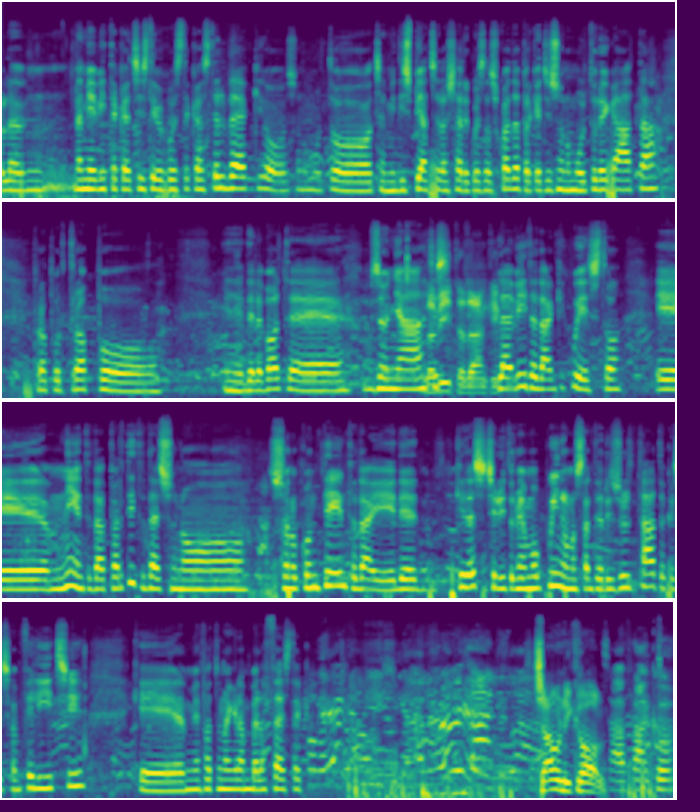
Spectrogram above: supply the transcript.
la, la mia vita calcistica con questo Castelvecchio, sono molto, cioè, mi dispiace lasciare questa squadra perché ci sono molto legata, però purtroppo eh, delle volte bisogna... La ci- vita dà anche la questo. vita dà anche questo. E mm, niente, dalla partita dai sono, sono contenta dai, de- che adesso ci ritroviamo qui nonostante il risultato, che siamo felici, che mi ha fatto una gran bella festa. Ciao Nicole, Ciao Franco.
